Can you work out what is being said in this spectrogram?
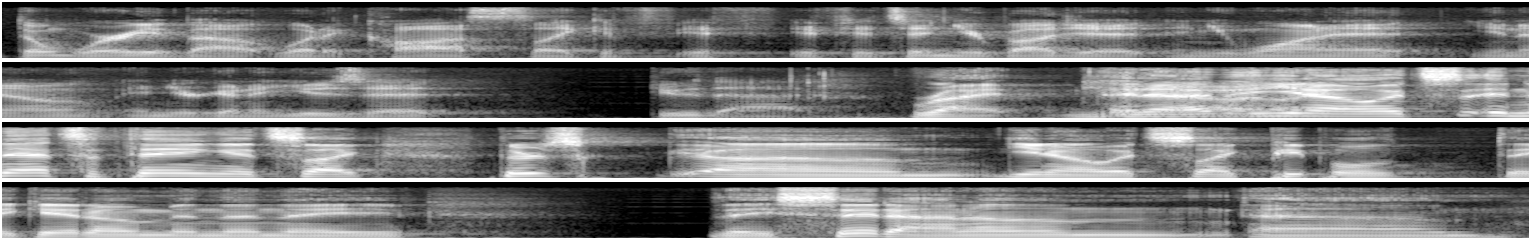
Don't worry about what it costs. Like if if if it's in your budget and you want it, you know, and you're gonna use it, do that. Right. You and know, I, like- you know, it's and that's the thing. It's like there's um, you know, it's like people they get them and then they they sit on them. Um,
